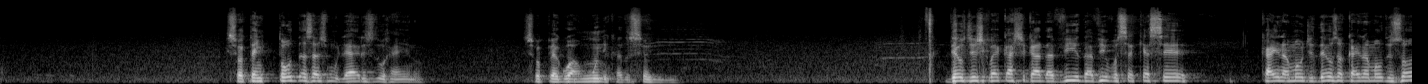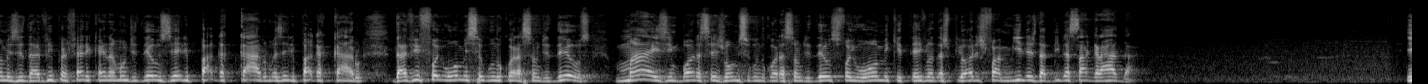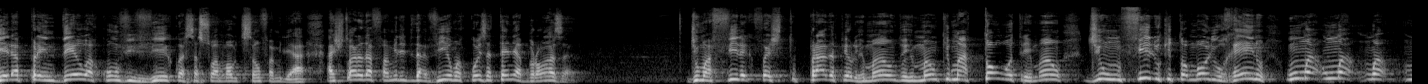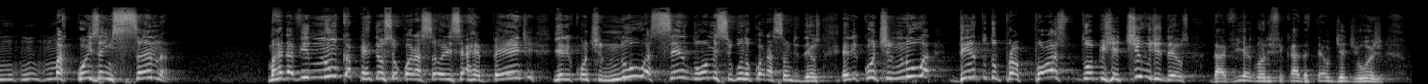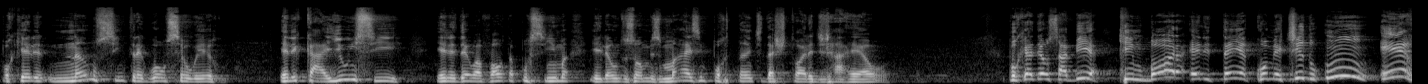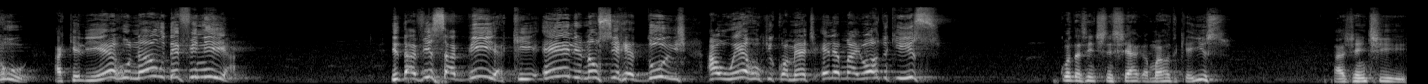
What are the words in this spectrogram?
O Senhor tem todas as mulheres do reino. O Senhor pegou a única do seu inimigo. Deus diz que vai castigar Davi. Davi, você quer ser cair na mão de Deus ou cair na mão dos homens? E Davi prefere cair na mão de Deus e ele paga caro, mas ele paga caro. Davi foi o homem segundo o coração de Deus, mas, embora seja o homem segundo o coração de Deus, foi o homem que teve uma das piores famílias da Bíblia Sagrada. E ele aprendeu a conviver com essa sua maldição familiar. A história da família de Davi é uma coisa tenebrosa de uma filha que foi estuprada pelo irmão, do irmão que matou o outro irmão, de um filho que tomou-lhe o reino, uma, uma, uma, uma coisa insana. Mas Davi nunca perdeu seu coração, ele se arrepende e ele continua sendo homem segundo o coração de Deus. Ele continua dentro do propósito, do objetivo de Deus. Davi é glorificado até o dia de hoje, porque ele não se entregou ao seu erro. Ele caiu em si, ele deu a volta por cima, ele é um dos homens mais importantes da história de Israel. Porque Deus sabia que, embora ele tenha cometido um erro, aquele erro não o definia. E Davi sabia que ele não se reduz ao erro que comete, ele é maior do que isso. Quando a gente se enxerga maior do que isso, a gente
